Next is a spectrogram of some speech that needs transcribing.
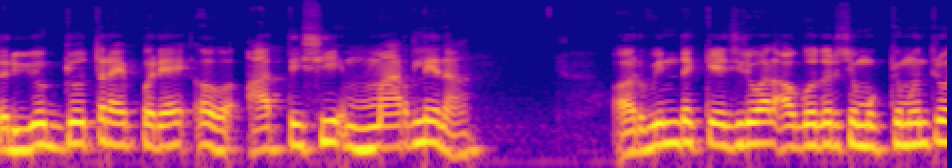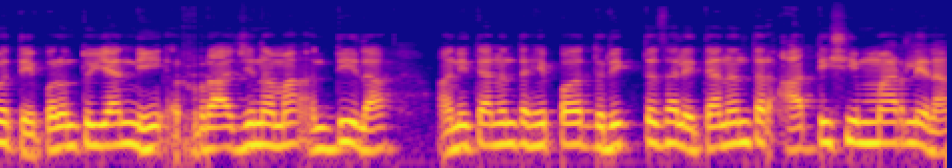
तर योग्य उत्तर आहे पर्याय अ आतिशी मारलेना. अरविंद केजरीवाल अगोदरचे मुख्यमंत्री होते परंतु यांनी राजीनामा दिला आणि त्यानंतर हे पद रिक्त झाले. त्यानंतर आतिशी मारलेला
